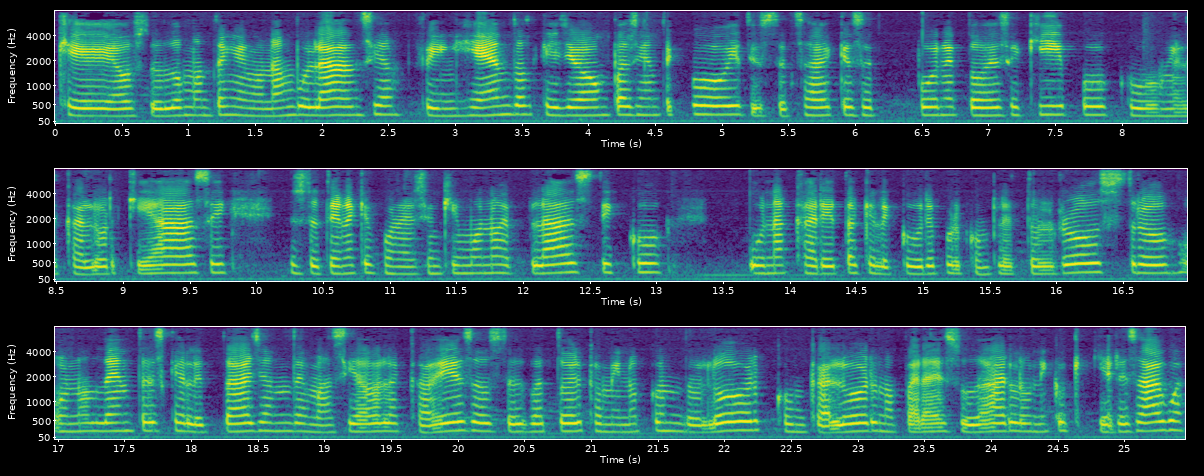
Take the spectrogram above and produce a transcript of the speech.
que a usted lo monten en una ambulancia fingiendo que lleva un paciente COVID y usted sabe que se pone todo ese equipo con el calor que hace, usted tiene que ponerse un kimono de plástico, una careta que le cubre por completo el rostro, unos lentes que le tallan demasiado la cabeza, usted va todo el camino con dolor, con calor, no para de sudar, lo único que quiere es agua,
